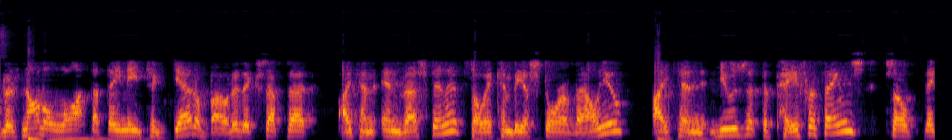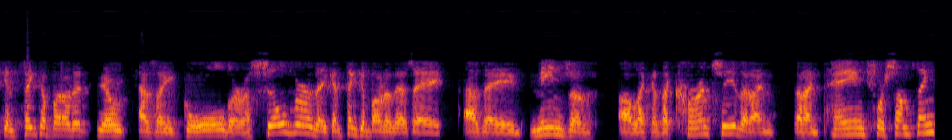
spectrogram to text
there's not a lot that they need to get about it except that I can invest in it so it can be a store of value. I can use it to pay for things. So they can think about it, you know, as a gold or a silver. They can think about it as a, as a means of, uh, like as a currency that I'm, that I'm paying for something.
